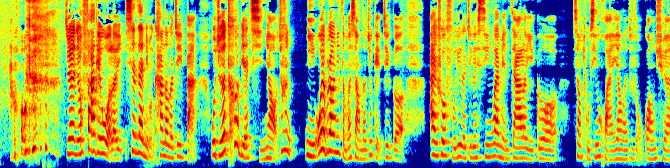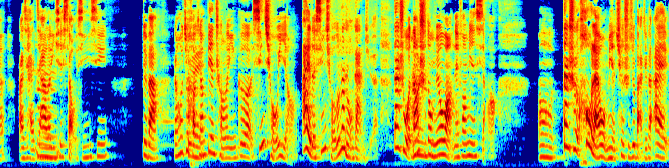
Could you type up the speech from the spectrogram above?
然后 卷卷就发给我了。现在你们看到的这一版，我觉得特别奇妙，就是你我也不知道你怎么想的，就给这个爱说福利的这个心外面加了一个像土星环一样的这种光圈，而且还加了一嗯些小星星，对吧？然后就好像变成了一个星球一样，爱的星球的那种感觉。但是我当时嗯。都没有往那方面想，嗯，但是后来我们也确实就把这个爱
